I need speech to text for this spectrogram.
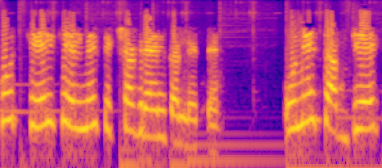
खुद खेल खेल में शिक्षा ग्रहण कर लेते हैं। उन्हें सब्जेक्ट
